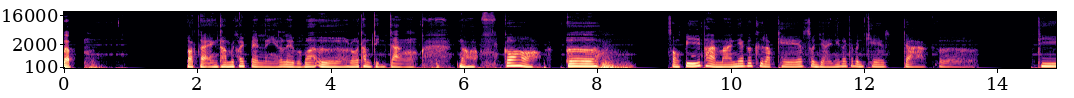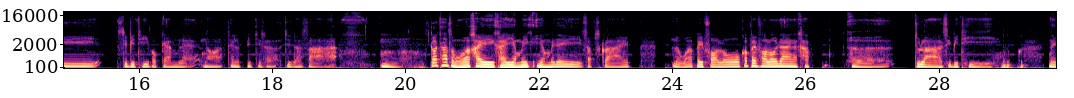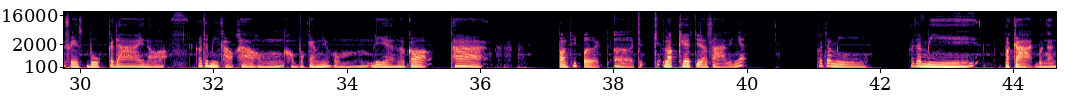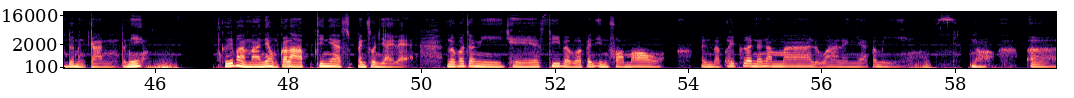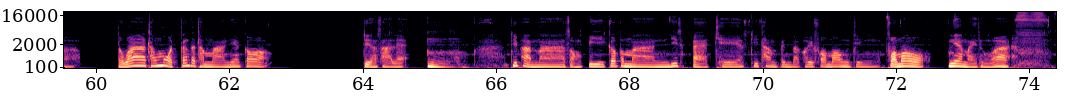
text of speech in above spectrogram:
แบบต่อแต่งทำไม่ค่อยเป็นอะไรเงี้ยก็เลยแบบว่า เออ เราก็ทำจริงจังเนาะก็เออสองปีที่ผ่านมาเนี่ยก็คือรับเคสส่วนใหญ่นี่ก็จะเป็นเคสจากเออที่ CBT โปรแกรมแหละเนาะเทเลปิจิตจิตอาสาอืมก็ถ้าสมมติว่าใครใครยังไม่ยังไม่ได้ subscribe หรือว่าไป follow ก็ไป follow ได้นะครับ เอ่อจุฬา CBT ใน Facebook ก็ได้เนาะก็จะมีข่าวข่าวของของโปรแกรมที่ผมเรียน แล้วก็ถ้าตอนที่เปิดเอ่อรับเคสจิตอาสาอะไรเงี้ยก็จะมีก็จะมี ประกาศบนนั้นด้วยเหมือนกันตอนนี้ คือที่ผ่านมาเนี่ยผมก็รับที่เนี่ยเป็นส่วนใหญ่แหละ แล้วก็จะมีเคสที่แบบว่าเป็น informal เป็นแบบเอ้ยเพื่อนแนะนำมาหรือว่าอะไรเงี้ยก็มีเนาะเออแต่ว่าทั้งหมดตั้งแต่ทำมาเนี่ยก็จิตอาสาแหละ อืม ที่ผ่านมาสองปีก็ประมาณ28เคสที่ทำเป็นแบบเฮ้ย formal จริง formal เนี่ยหมายถึงว่า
